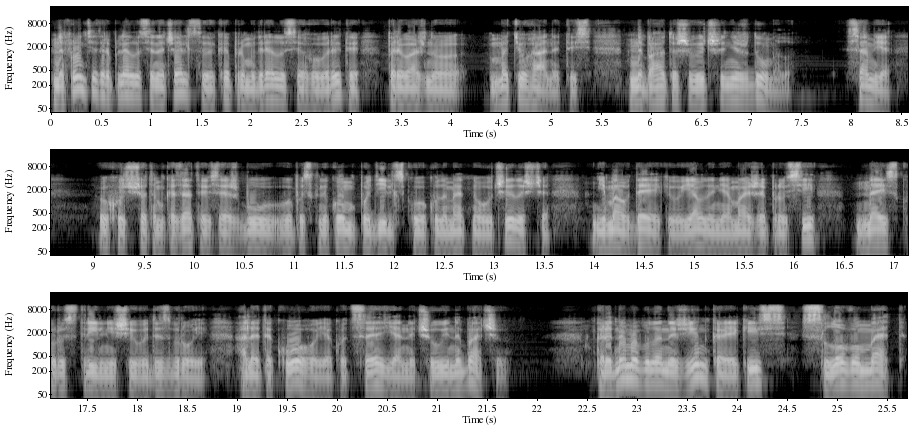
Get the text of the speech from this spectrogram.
На фронті траплялося начальство, яке примудрялося говорити, переважно матюганитись, набагато швидше, ніж думало. Сам я, хоч що там казати, все ж був випускником Подільського кулеметного училища і мав деякі уявлення майже про всі найскорострільніші види зброї, але такого, як оце, я не чув і не бачив. Перед нами була не жінка, а якийсь словомет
